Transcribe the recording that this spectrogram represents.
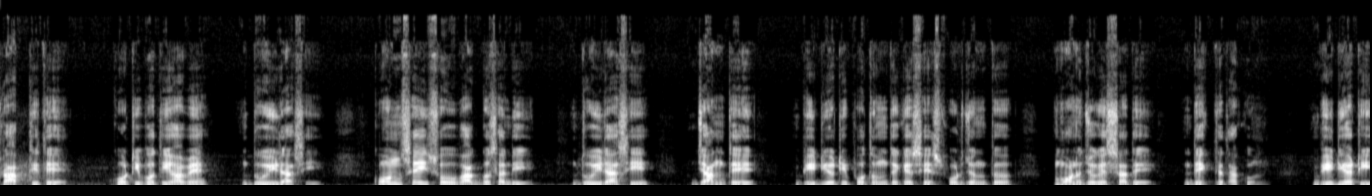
প্রাপ্তিতে কোটিপতি হবে দুই রাশি। কোন সেই সৌভাগ্যশালী দুই রাশি জানতে ভিডিওটি প্রথম থেকে শেষ পর্যন্ত মনোযোগের সাথে দেখতে থাকুন। ভিডিওটি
